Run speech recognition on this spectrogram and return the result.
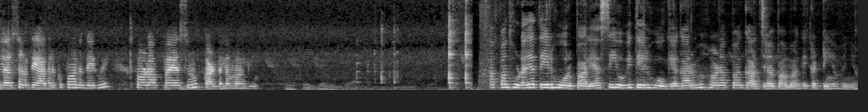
ਲਸਣ ਤੇ ਅਦਰਕ ਭੁੰਨਦੇ ਹੋਏ। ਹੁਣ ਆਪਾਂ ਇਸ ਨੂੰ ਕੱਢ ਲਵਾਂਗੇ। ਆਪਾਂ ਥੋੜਾ ਜਿਹਾ ਤੇਲ ਹੋਰ ਪਾ ਲਿਆ ਸੀ, ਉਹ ਵੀ ਤੇਲ ਹੋ ਗਿਆ ਗਰਮ। ਹੁਣ ਆਪਾਂ ਗਾਜਰਾਂ ਪਾਵਾਂਗੇ ਕੱਟੀਆਂ ਹੋਈਆਂ।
